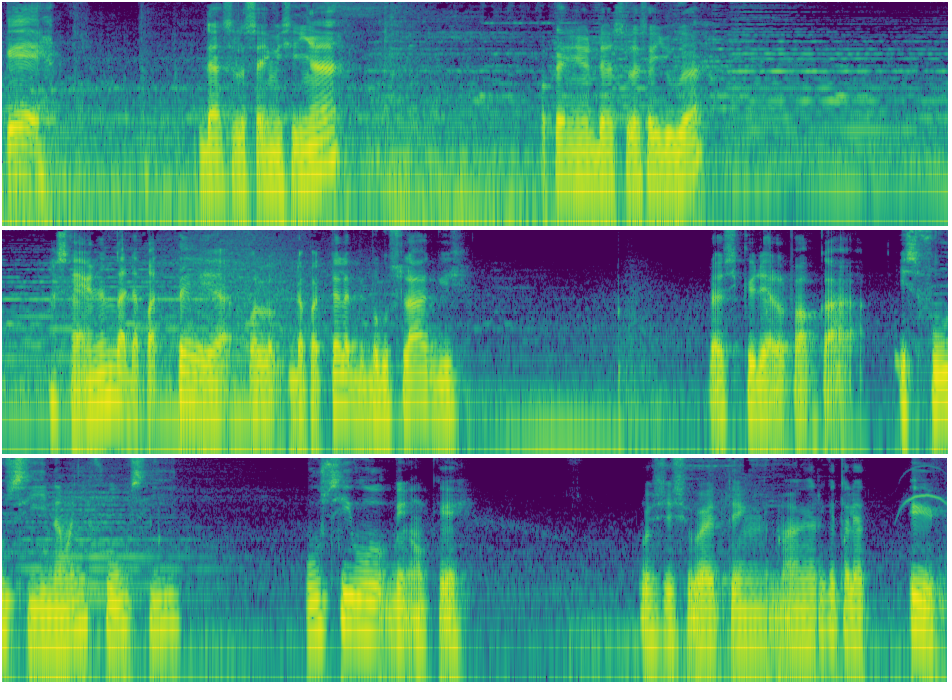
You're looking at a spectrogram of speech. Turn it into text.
Oke. Udah selesai misinya. Oke ini udah selesai juga. Sayangnya nggak dapat T ya. Kalau dapat T lebih bagus lagi rescue di alpaka is fusi namanya fusi. Fusi will be oke. Okay. fusi waiting. Mari kita lihat. Ih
